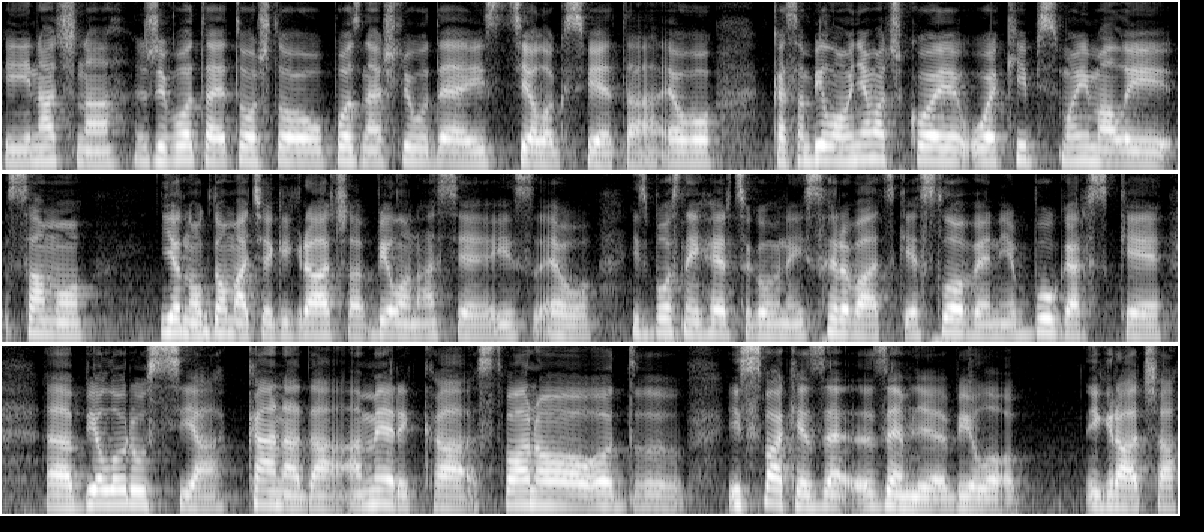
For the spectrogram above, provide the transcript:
i načina života je to što upoznaješ ljude iz cijelog svijeta. Evo, kad sam bila u Njemačkoj, u ekipi smo imali samo jednog domaćeg igrača, bilo nas je iz, evo, iz Bosne i Hercegovine, iz Hrvatske, Slovenije, Bugarske, e, Bjelorusija, Kanada, Amerika, stvarno od, iz svake zemlje je bilo igrača.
